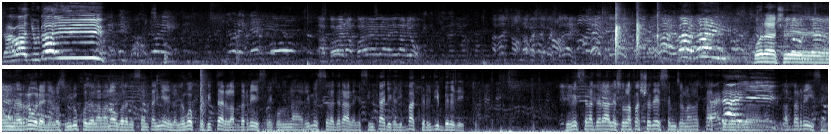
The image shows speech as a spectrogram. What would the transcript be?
Dai, vai dai! Ora c'è un errore nello sviluppo della manovra del Sant'Agnello, ne può approfittare la Barrese con una rimessa laterale che si incarica di battere Di Benedetto. Rimessa laterale sulla fascia destra in zona d'attacco per la Barrese,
